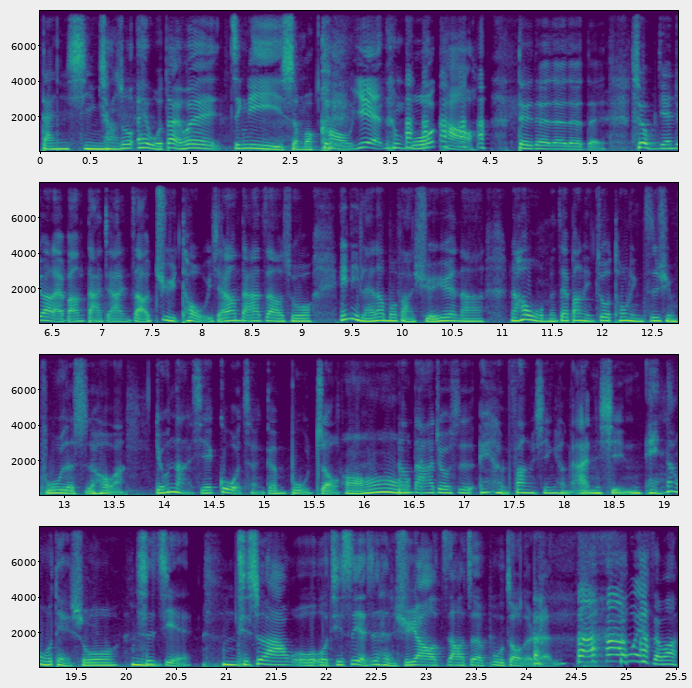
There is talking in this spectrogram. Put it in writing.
担心，想说，哎、欸，我到底会经历什么考验、模考？对对对对对，所以，我们今天就要来帮大家，你知道，剧透一下，让大家知道说，哎、欸，你来到魔法学院啊，然后我们在帮你做通灵咨询服务的时候啊。有哪些过程跟步骤哦，让大家就是哎、欸、很放心很安心哎、欸，那我得说师姐、嗯，其实啊，我我其实也是很需要知道这个步骤的人。为什么？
